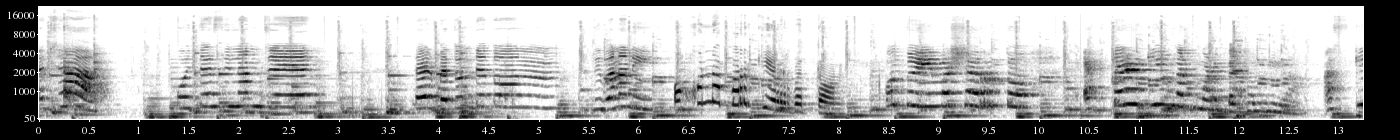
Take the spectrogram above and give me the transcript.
আচ্ছা কইতেছিলাম যে আবার বেতন ও তো এই মাসের তো এক তারিখই না তোমার বেতন দিলাম। আজকে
